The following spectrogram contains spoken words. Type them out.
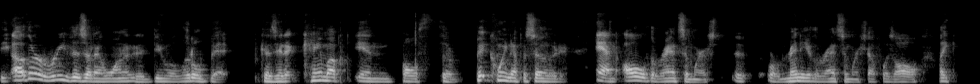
the other revisit I wanted to do a little bit because it, it came up in both the Bitcoin episode and all of the ransomware or many of the ransomware stuff was all like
